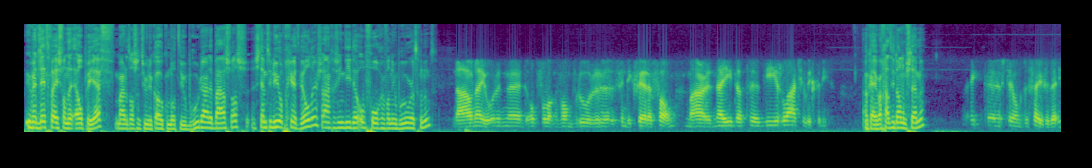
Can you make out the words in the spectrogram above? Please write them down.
U bent lid geweest van de LPF, maar dat was natuurlijk ook omdat uw broer daar de baas was. Stemt u nu op Geert Wilders, aangezien die de opvolger van uw broer wordt genoemd? Nou, nee hoor, eh, de opvolger van mijn broer eh, vind ik verre van. Maar nee, dat, eh, die relatie ligt er niet. Oké, waar gaat u dan op stemmen? Ik stem op de VVD.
